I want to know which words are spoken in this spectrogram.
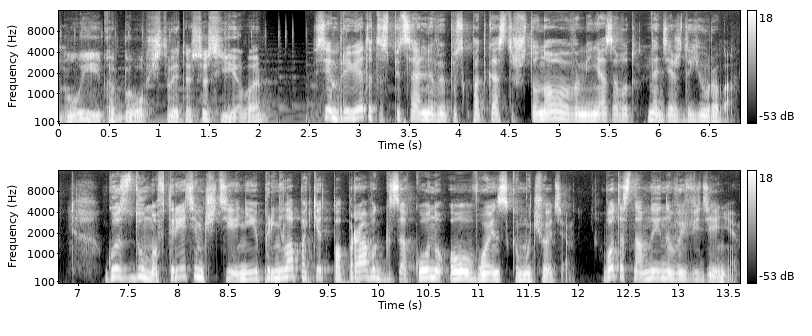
Ну и как бы общество это все съело. Всем привет, это специальный выпуск подкаста «Что нового?». Меня зовут Надежда Юрова. Госдума в третьем чтении приняла пакет поправок к закону о воинском учете. Вот основные нововведения.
